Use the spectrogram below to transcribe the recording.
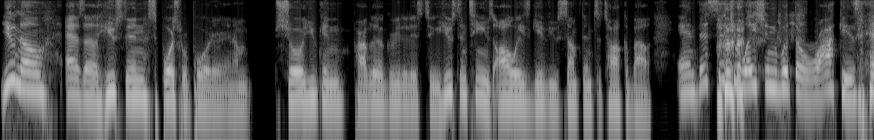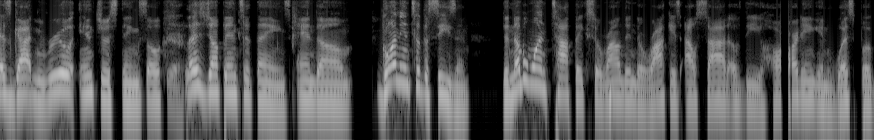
you know, as a Houston sports reporter, and I'm sure you can probably agree to this too, Houston teams always give you something to talk about. And this situation with the Rockets has gotten real interesting. So yeah. let's jump into things. And um, going into the season, the number one topic surrounding the Rockets outside of the Harden and Westbrook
